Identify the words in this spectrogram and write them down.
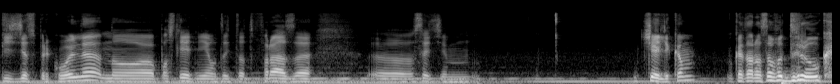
пиздец прикольно, но последняя вот эта фраза э, с этим челиком, которого зовут друг,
